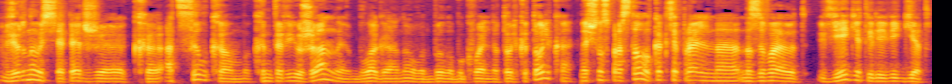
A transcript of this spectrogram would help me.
Вернусь, опять же, к отсылкам к интервью Жанны, благо оно вот было буквально только-только. Начну с простого. Как тебя правильно называют? Вегет или Вегет?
